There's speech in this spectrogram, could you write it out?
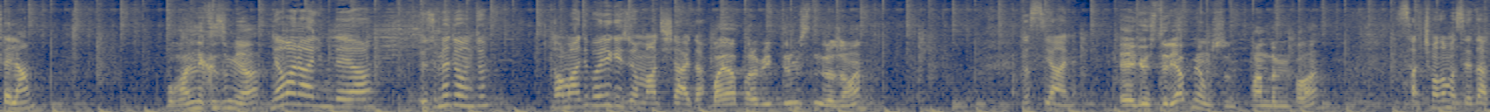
Selam. Bu hal ne kızım ya? Ne var halimde ya? Özüme döndüm. Normalde böyle geziyorum ben dışarıda. Bayağı para biriktirmişsindir o zaman. Nasıl yani? E gösteri yapmıyor musun? Pandomim falan. Saçmalama Sedat.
